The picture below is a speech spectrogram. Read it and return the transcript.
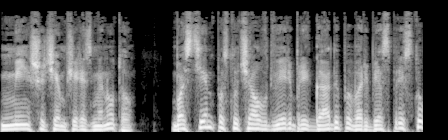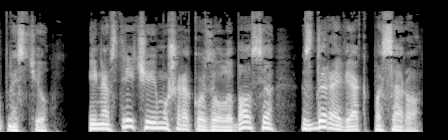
Меньше чем через минуту Бастен постучал в дверь бригады по борьбе с преступностью, и навстречу ему широко заулыбался здоровяк Пасаро.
